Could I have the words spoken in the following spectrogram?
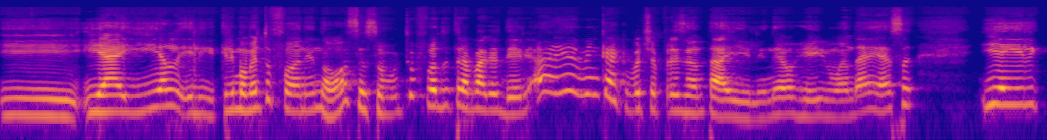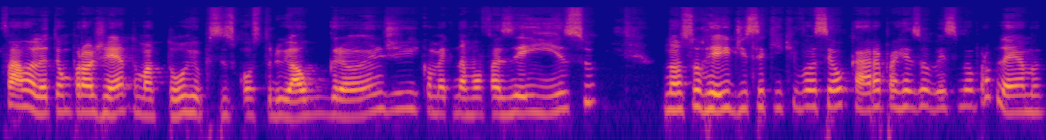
E, e aí, ele, aquele momento fã, né? Nossa, eu sou muito fã do trabalho dele. Ah, é, vem cá que eu vou te apresentar ele, né? O rei manda essa. E aí ele fala: olha, eu tenho um projeto, uma torre, eu preciso construir algo grande, como é que nós vamos fazer isso? Nosso rei disse aqui que você é o cara para resolver esse meu problema.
